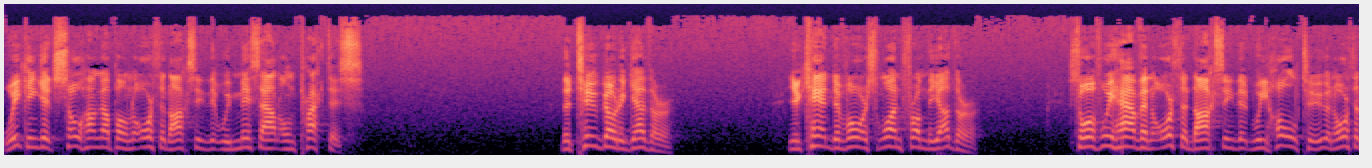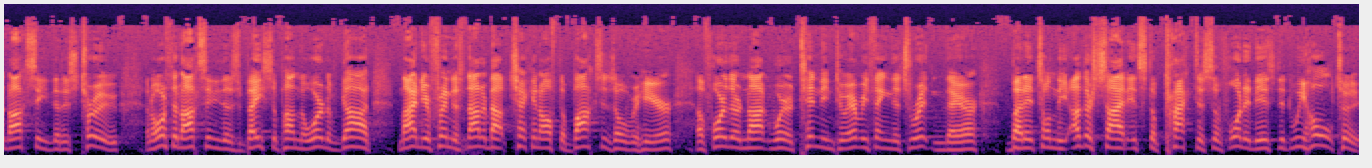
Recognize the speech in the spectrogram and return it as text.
We can get so hung up on orthodoxy that we miss out on practice. The two go together. You can't divorce one from the other. So, if we have an orthodoxy that we hold to, an orthodoxy that is true, an orthodoxy that is based upon the Word of God, my dear friend, it's not about checking off the boxes over here of whether or not we're attending to everything that's written there, but it's on the other side, it's the practice of what it is that we hold to.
